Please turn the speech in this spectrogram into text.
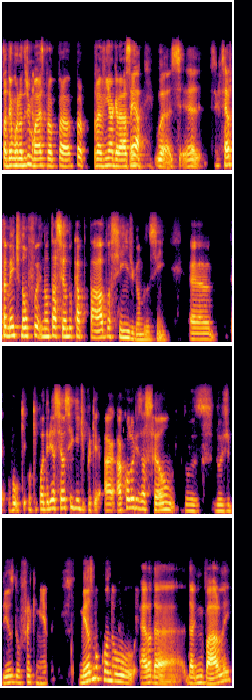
tá demorando demais para vir a graça. É, é, certamente não foi, não está sendo captado assim, digamos assim. É, o que, o que poderia ser o seguinte, porque a, a colorização dos, dos gibis do Frank Miller, mesmo quando era da, da Lynn Varley,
